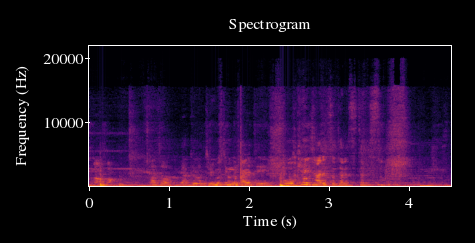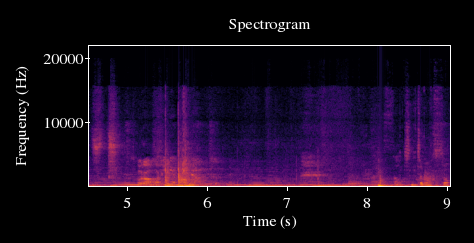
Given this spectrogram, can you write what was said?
이거 알아? 맞아. 야, 그거 들고 찍는 거 알지? 오케이, 잘했어, 잘했어, 잘했어. 돌아버리게 마음에 안 드는데? 맛있어? 진짜 맛있어?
